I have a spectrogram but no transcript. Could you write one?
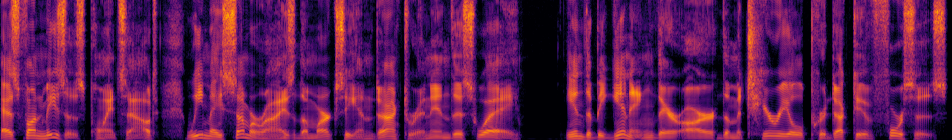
As von Mises points out, we may summarize the Marxian doctrine in this way In the beginning, there are the material productive forces,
